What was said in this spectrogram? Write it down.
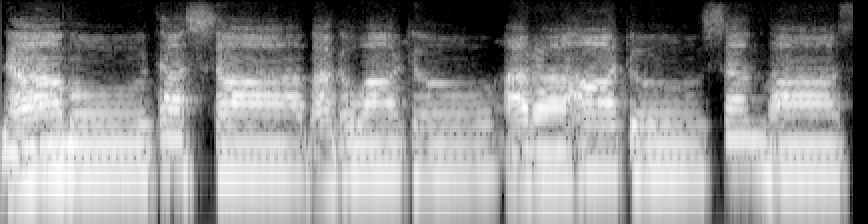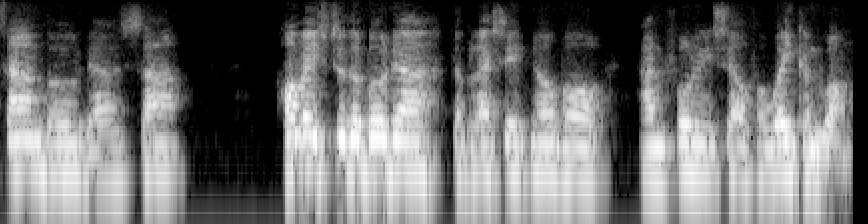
Namo tassa bhagavato arahato samma sambuddhassa. Homage to the Buddha, the blessed, noble, and fully self-awakened one.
